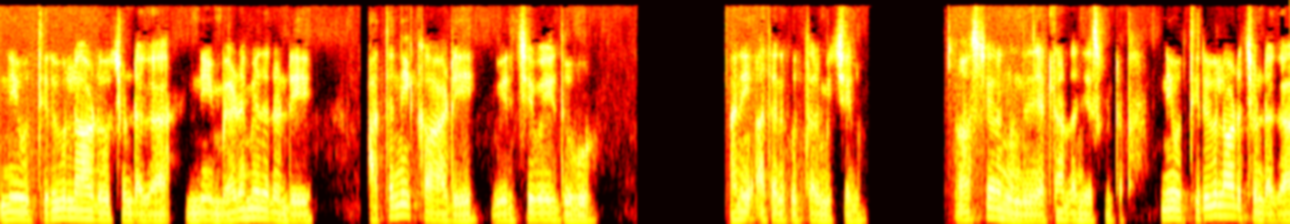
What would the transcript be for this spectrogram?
నీవు తిరుగులాడుచుండగా నీ మేడ మీద నుండి అతని కాడి విరిచివేయుదువు అని అతనికి ఉత్తరం ఇచ్చాను. ఆశ్చర్యంగా ఉంది ఎట్లా అర్థం చేసుకుంటాం? నీవు తిరుగులాడుచుండగా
